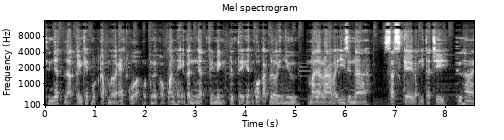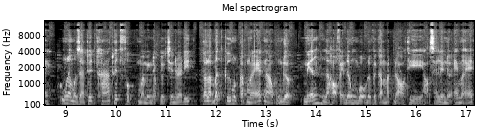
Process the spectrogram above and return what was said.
Thứ nhất là cấy ghép một cặp MS của một người có quan hệ gần nhất với mình được thể hiện qua các đời như Madara và Izuna, Sasuke và Itachi. Thứ hai, cũng là một giả thuyết khá thuyết phục mà mình đọc được trên Reddit. Đó là bất cứ một cặp MS nào cũng được, miễn là họ phải đồng bộ được với cặp mắt đó thì họ sẽ lên được MS.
